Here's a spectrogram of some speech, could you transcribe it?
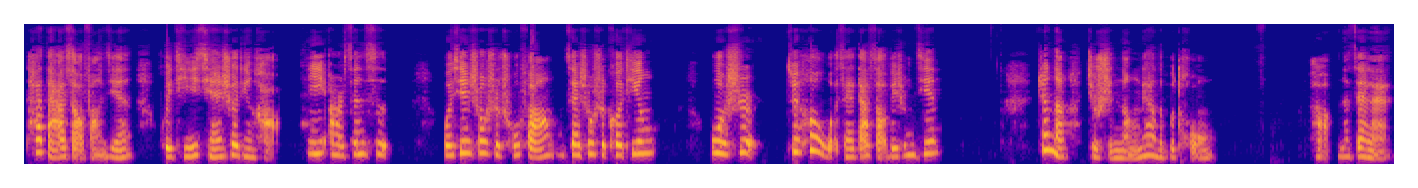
他打扫房间会提前设定好一二三四，我先收拾厨房，再收拾客厅、卧室，最后我再打扫卫生间。这呢就是能量的不同。好，那再来，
